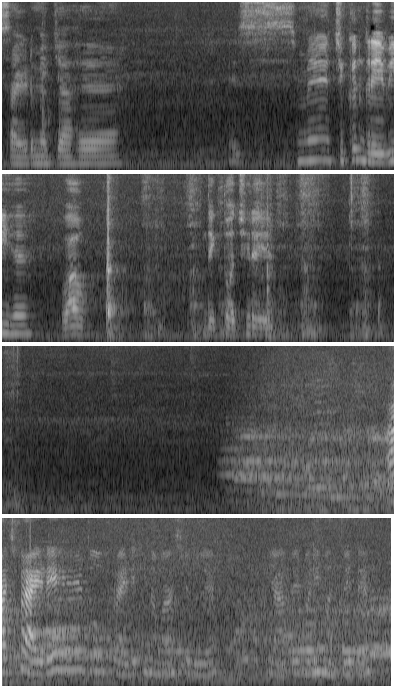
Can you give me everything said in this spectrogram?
साइड में क्या है? इसमें चिकन ग्रेवी है। वाह देख तो अच्छी रही है। आज फ्राइडे है तो फ्राइडे की नमाज़ शुरू है। यहाँ पे बड़ी मस्जिद है।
